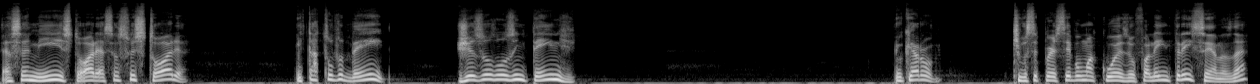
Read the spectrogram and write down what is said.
Essa é minha história, essa é a sua história. E está tudo bem. Jesus nos entende. Eu quero que você perceba uma coisa. Eu falei em três cenas, né?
